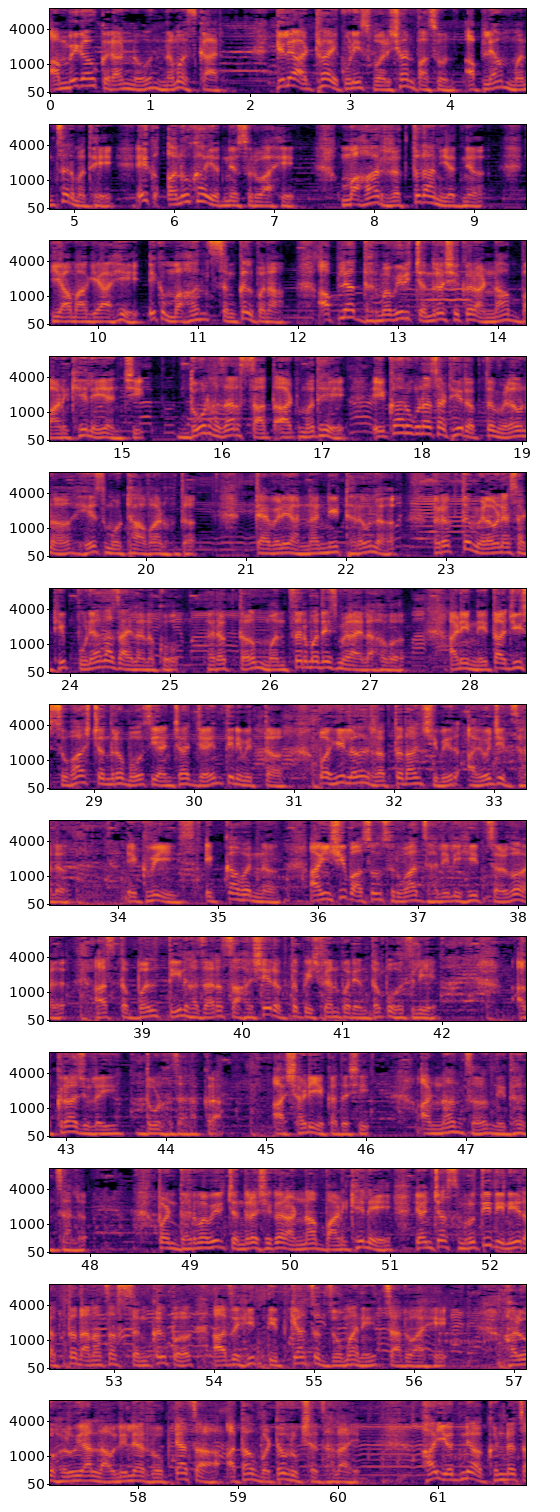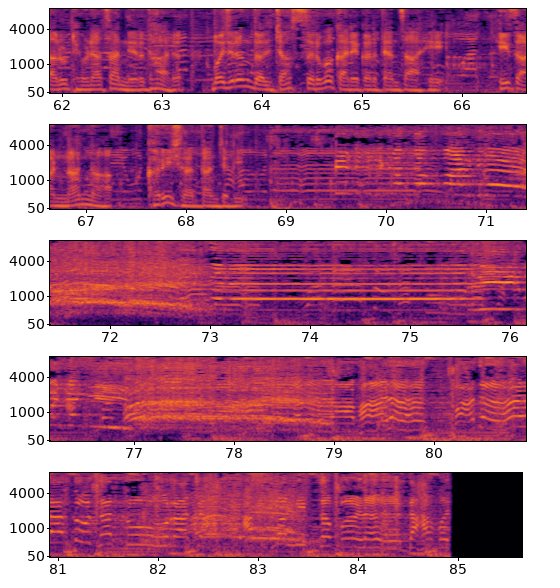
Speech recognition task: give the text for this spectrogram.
आंबेगावकरांनो नमस्कार. गेल्या अठरा एकोणीस वर्षांपासून आपल्या मंचरमध्ये एक अनोखा यज्ञ सुरू आहे. महा रक्तदान यज्ञ. यामागे आहे एक महान संकल्पना. आपल्या धर्मवीर चंद्रशेखर अण्णा बाणखेले यांची. दोन हजार सात आठमध्ये एका रुग्णासाठी रक्त मिळवणं हेच मोठं आव्हान होतं. त्यावेळी अण्णांनी ठरवलं रक्त मिळवण्यासाठी पुण्याला जायला नको. रक्त मंचरमध्येच मिळायला हवं. आणि नेताजी सुभाषचंद्र बोस यांच्या जयंतीनिमित्त पहिलं रक्तदान शिबिर आयोजित झालं. एकवीस एक्कावन्न ऐंशी पासून सुरुवात झालेली ही चळवळ आज तब्बल तीन हजार सहाशे रक्तपिशव्यांपर्यंत पोहोचलीय. अकरा जुलै दोन हजार अकरा. आषाढी एकादशी. अण्णांचं निधन झालं. पण धर्मवीर चंद्रशेखर अण्णा बाणखेले यांच्या स्मृतिदिनी रक्तदानाचा संकल्प आजही तितक्याच जोमाने चालू आहे. हळूहळू या लावलेल्या रोपट्याचा आता वटवृक्ष झाला आहे. हा यज्ञ अखंड चालू ठेवण्याचा निर्धार बजरंग दलच्या सर्व कार्यकर्त्यांचा आहे. हीच अण्णांना खरी श्रद्धांजली.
